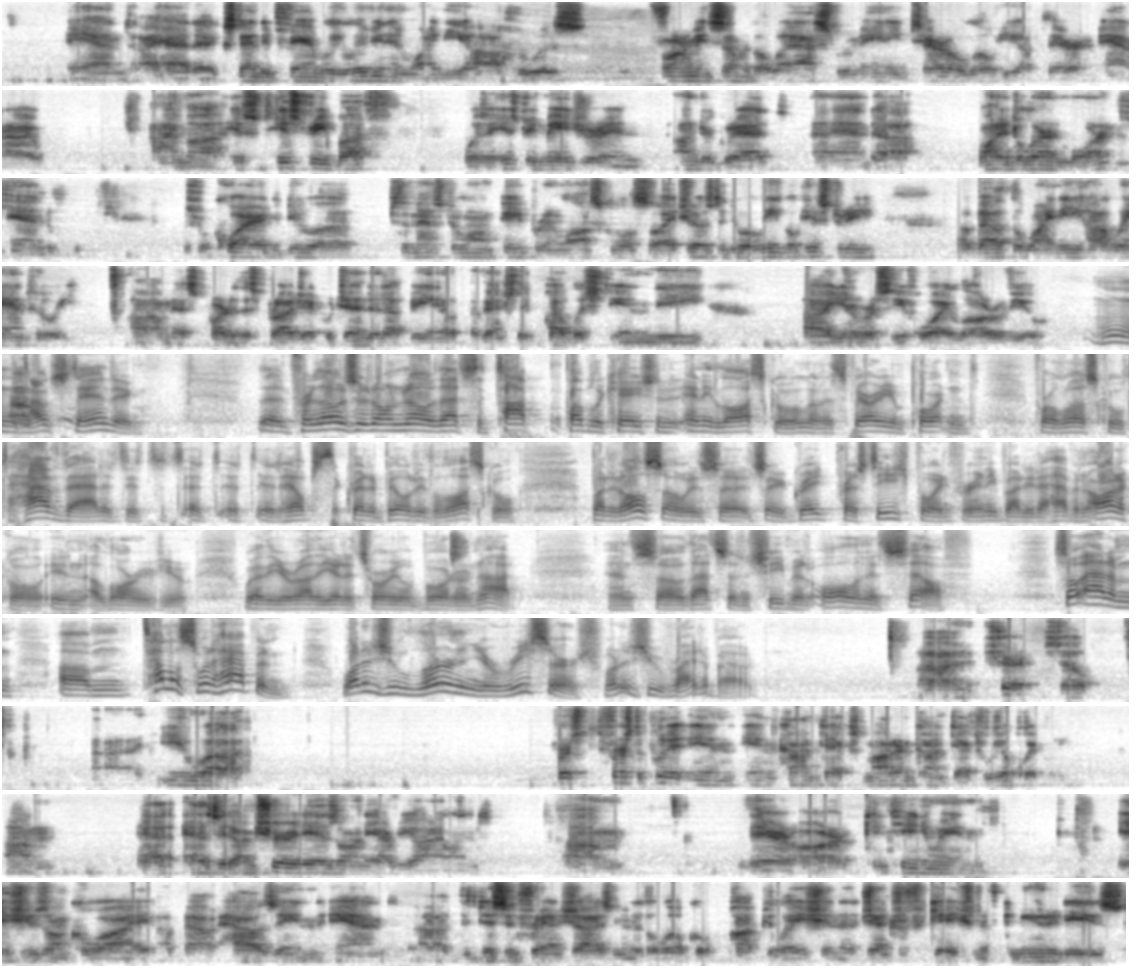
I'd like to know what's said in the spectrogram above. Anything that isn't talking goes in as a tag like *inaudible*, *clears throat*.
and I had an extended family living in Wainiha who was farming some of the last remaining taro lohi up there, and I I'm a his, history buff, was a history major in undergrad, and uh, wanted to learn more, and was required to do a semester long paper in law school. So I chose to do a legal history about the Wainiha land hui um, as part of this project, which ended up being eventually published in the uh, University of Hawaii Law Review. Mm, um, outstanding. Uh, for those who don't know, that's the top publication at any law school, and it's very important for a law school to have that. It, it, it, it, helps the credibility of the law school, but it also is a, it's a great prestige point for anybody to have an article in a law review, whether you're on the editorial board or not. And so that's an achievement all in itself. So Adam, um, tell us what happened. What did you learn in your research? What did you write about? Uh, sure. So uh, you uh, first first to put it in in context, modern context, real quickly. Um, as it, I'm sure it is on every island, um, there are continuing issues on Kauai about housing and uh, the disenfranchisement of the local population, the gentrification of communities,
